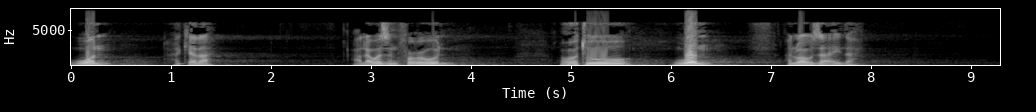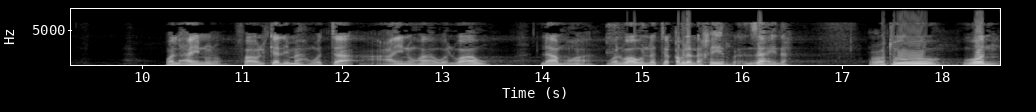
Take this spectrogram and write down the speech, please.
ون هكذا. على وزن فعول. عتو ون الواو زائدة. والعين فاء الكلمة والتاء عينها والواو لامها. والواو التي قبل الأخير زائدة. عتو ون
